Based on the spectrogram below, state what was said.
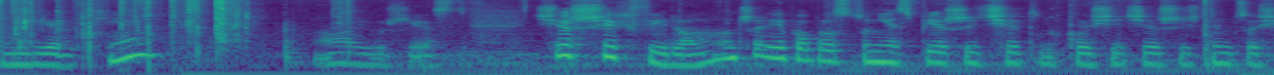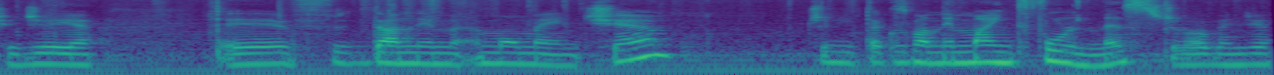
singielki? O, już jest. Ciesz się chwilą, no, czyli po prostu nie spieszyć się, tylko się cieszyć tym, co się dzieje y, w danym momencie, czyli tak zwany mindfulness trzeba będzie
